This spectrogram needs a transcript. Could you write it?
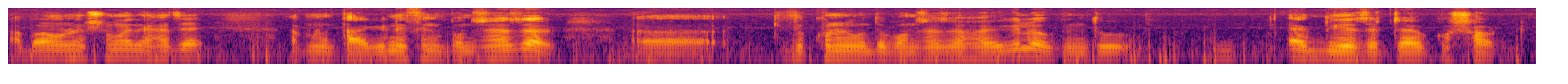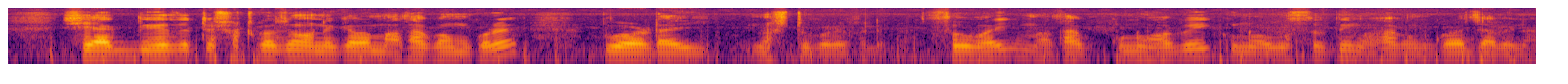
আবার অনেক সময় দেখা যায়, আপনার টার্গেট নিয়েছেন পঞ্চাশ হাজার কিছুক্ষণের মধ্যে পঞ্চাশ হাজার হয়ে গেল কিন্তু এক দুই হাজার টাকা শর্ট সে এক দুই হাজার টাকা শর্ট করার জন্য অনেকে আবার মাথা কম করে পুরোটাই নষ্ট করে ফেলে। সো ভাই, মাথা কোনোভাবেই, কোনো অবস্থাতেই মাথা কম করা যাবে না।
